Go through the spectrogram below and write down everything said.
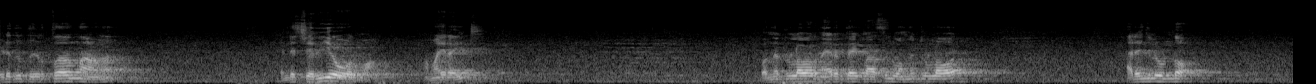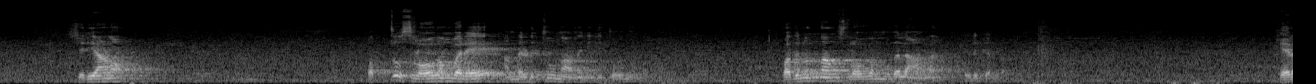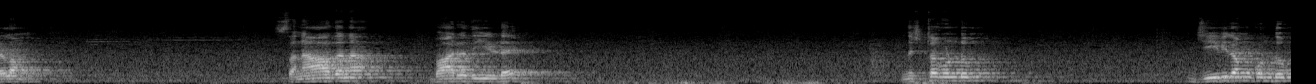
എടുത്ത് തീർത്തതെന്നാണ് എന്റെ ചെറിയ ഓർമ്മ. അമ്മായി റൈറ്റ് വന്നിട്ടുള്ളവർ നേരത്തെ ക്ലാസ്സിൽ വന്നിട്ടുള്ളവർ ആരെങ്കിലും ഉണ്ടോ? ശരിയാണോ? പത്ത് ശ്ലോകം വരെ അന്ന് എടുത്തു എന്നാണ് എനിക്ക് തോന്നുന്നത്. പതിനൊന്നാം ശ്ലോകം മുതലാണ് എടുക്കേണ്ടത്. കേരളം സനാതന ഭാരതിയുടെ നിഷ്ഠ കൊണ്ടും ജീവിതം കൊണ്ടും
